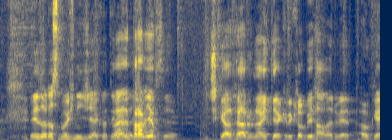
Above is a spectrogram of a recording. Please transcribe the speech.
je to dost možný, že jako ty... No, pravdě- prostě- Počkat, já jdu najít, jak rychle běhá medvěd. OK.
